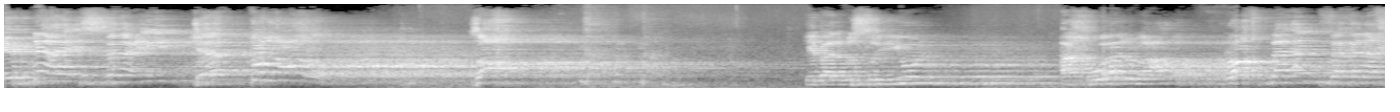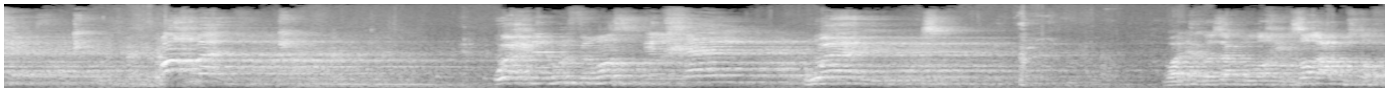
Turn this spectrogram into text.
ابنها إسماعيل جد العرب. صح؟ يبقى المصريون أخوال العرب. رغم أنفك نخاف رغم أنفك وإحنا نقول في مصر الخال والد. وأنا جزاكم الله خير. صلى على المصطفى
